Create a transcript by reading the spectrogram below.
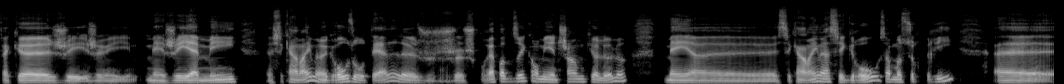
Fait que j'ai, mais j'ai aimé. C'est quand même un gros hôtel. Je, je, pourrais pas te dire combien de chambres qu'il y a là, là mais euh, c'est quand même assez gros. Ça m'a surpris. Euh,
